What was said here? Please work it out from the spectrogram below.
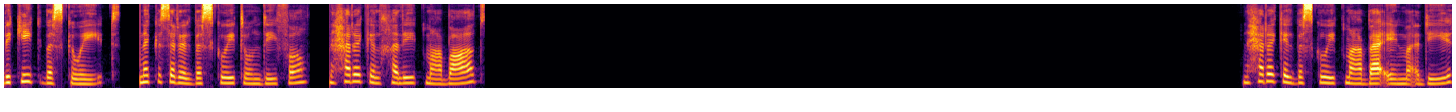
باكيت بسكويت. نكسر البسكويت ونضيفه. نحرك الخليط مع بعض. نحرك البسكويت مع باقي المقادير.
